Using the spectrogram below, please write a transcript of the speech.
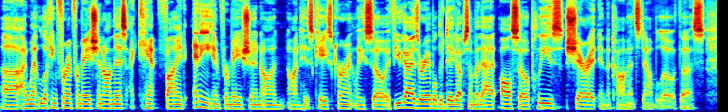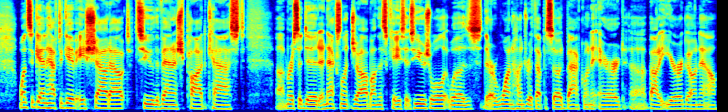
Uh, I went looking for information on this. I can't find any information on on his case currently. So if you guys are able to dig up some of that, also please share it in the comments down below with us. Once again, have to give a shout out to the Vanished podcast. Uh, Marissa did an excellent job on this case as usual. It was their 100th episode back when it aired uh, about a year ago now.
